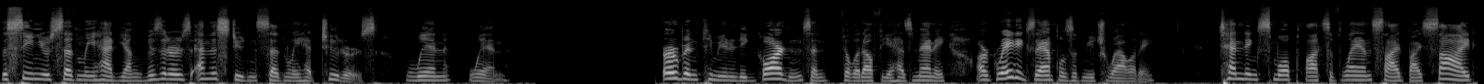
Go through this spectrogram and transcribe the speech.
The seniors suddenly had young visitors, and the students suddenly had tutors. Win win. Urban community gardens, and Philadelphia has many, are great examples of mutuality. Tending small plots of land side by side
